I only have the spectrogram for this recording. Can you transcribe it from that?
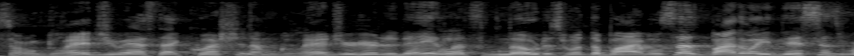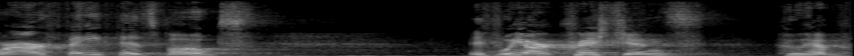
So I'm glad you asked that question. I'm glad you're here today. And let's notice what the Bible says. By the way, this is where our faith is, folks. If we are Christians who have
